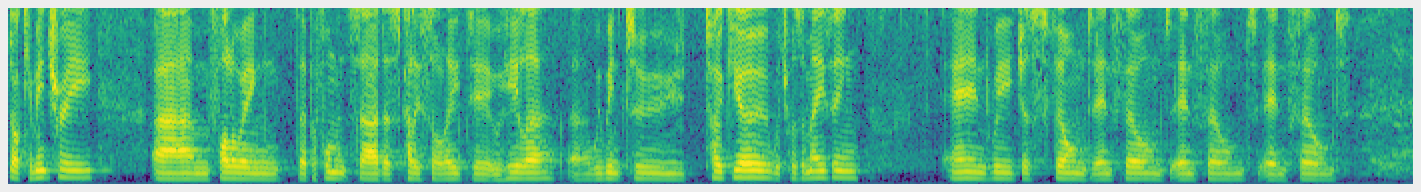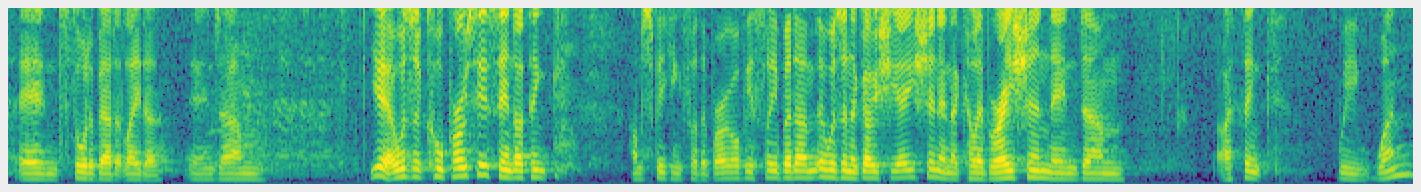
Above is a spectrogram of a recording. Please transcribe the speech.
documentary um, following the performance artist Kalisolaite Uhila. Uh, we went to Tokyo, which was amazing and we just filmed and filmed and filmed and filmed and thought about it later. And um, yeah, it was a cool process, and I think I'm speaking for the bro, obviously, but um, it was a negotiation and a collaboration, and um, I think we won.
